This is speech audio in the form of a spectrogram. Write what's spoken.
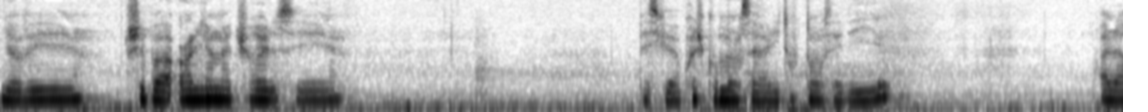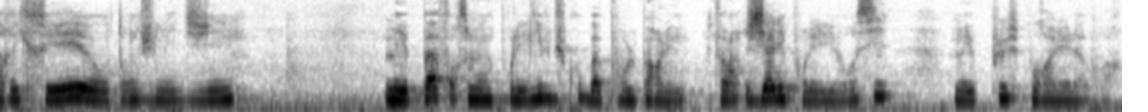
Il y avait, je sais pas, un lien naturel, c'est parce que après je commence à aller tout le temps au CDI. À la récré, au temps du midi. Mais pas forcément pour les livres, du coup, bah pour lui parler. Enfin, j'y allais pour les livres aussi, mais plus pour aller la voir.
